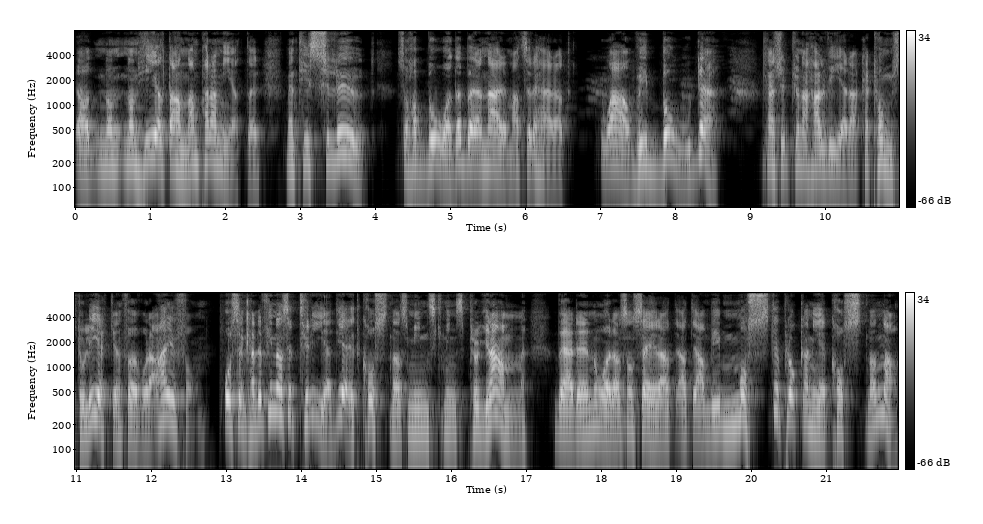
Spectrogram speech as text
ja, någon, någon helt annan parameter. Men till slut så har båda börjat närma sig det här att wow, vi borde kanske kunna halvera kartongstorleken för våra iPhone. Och sen kan det finnas ett tredje, ett kostnadsminskningsprogram. Där det är några som säger att, att ja, vi måste plocka ner kostnaderna.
